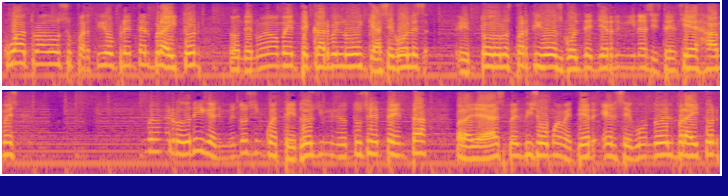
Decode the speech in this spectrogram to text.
4 a 2 su partido frente al Brighton, donde nuevamente Carmen Ludwig que hace goles en todos los partidos, gol de Jerry Mina, asistencia de James Rodríguez, minuto 52 y minuto 70, para ya después Bissouma meter el segundo del Brighton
